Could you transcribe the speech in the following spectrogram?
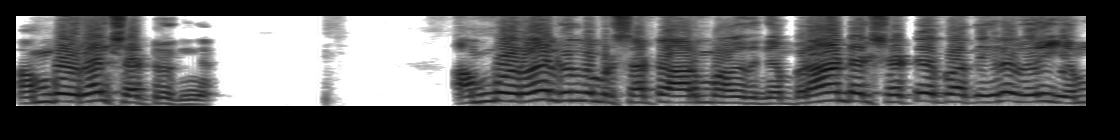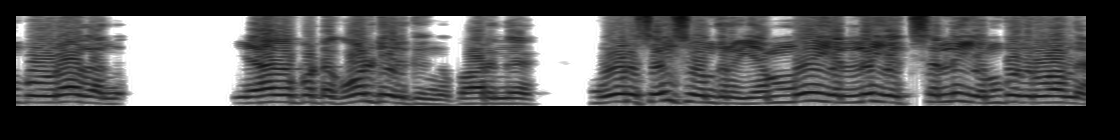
ஐம்பது ரூபாய்க்கு ஷர்ட் இருக்குங்க. ஐம்பது ரூபாயிலிருந்து நம்ம ஷர்ட் ஆரம்பமாகுதுங்க. பிராண்டட் ஷர்ட்டே பார்த்தீங்கன்னா வெறும் எண்பது ரூபா தாங்க ஏகப்பட்ட குவாலிட்டி இருக்குங்க பாருங்கள் மூணு சைஸ் வந்துடும் எம்மு எல்லு எக்ஸ்எல் எண்பது ரூபாங்க.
